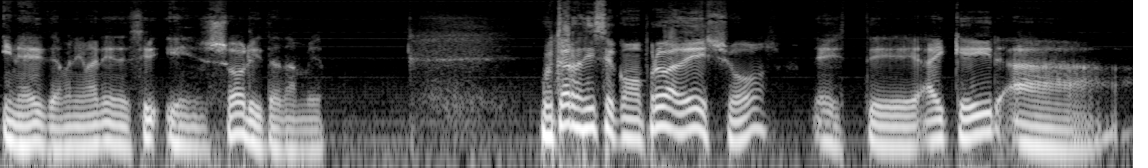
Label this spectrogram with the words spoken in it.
inédita, me animaría a decir insólita también. Guterres dice, como prueba de ello, este, hay que ir a,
